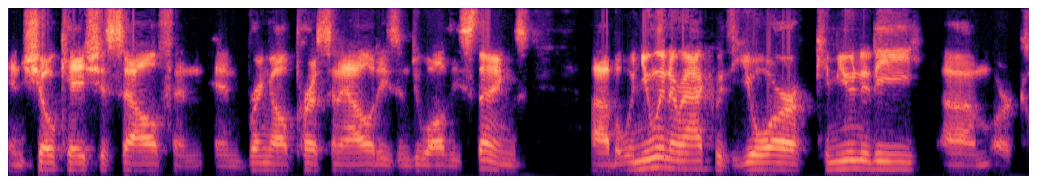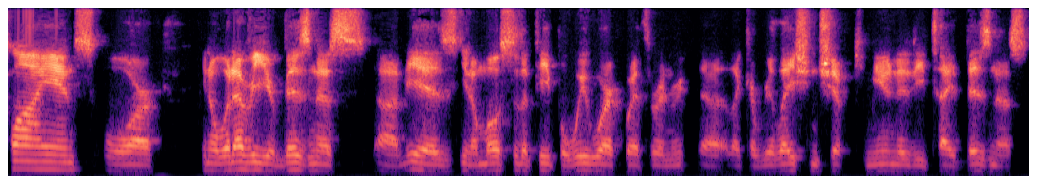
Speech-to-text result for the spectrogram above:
and showcase yourself and, and bring out personalities and do all these things. Uh, but when you interact with your community um, or clients or you know whatever your business um, is, you know most of the people we work with are in uh, like a relationship community type business.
